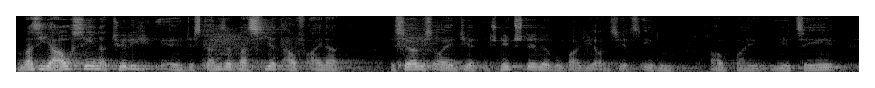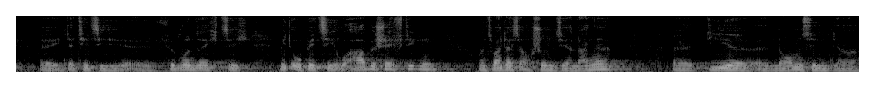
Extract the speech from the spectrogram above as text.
Und was Sie ja auch sehen, natürlich, äh, das Ganze basiert auf einer serviceorientierten Schnittstelle, wobei wir uns jetzt eben auch bei IEC äh, in der TC 65 mit OPC-OA beschäftigen, und zwar das auch schon sehr lange. Die Normen sind ja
